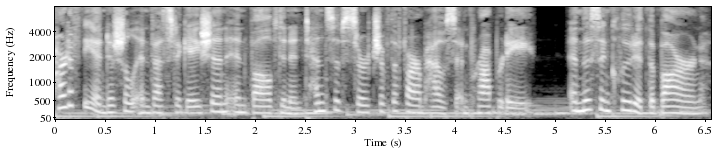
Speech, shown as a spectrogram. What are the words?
Part of the initial investigation involved an intensive search of the farmhouse and property, and this included the barn.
